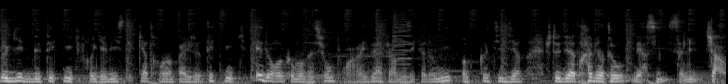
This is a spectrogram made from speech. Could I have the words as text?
le guide des techniques frugalistes, 80 pages de techniques et de recommandations pour arriver à faire des économies au quotidien. Je te dis à très bientôt, merci, salut, ciao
